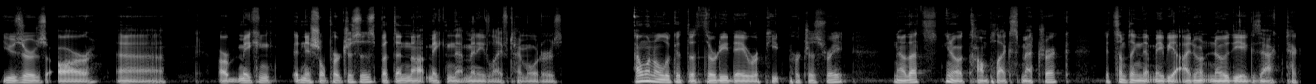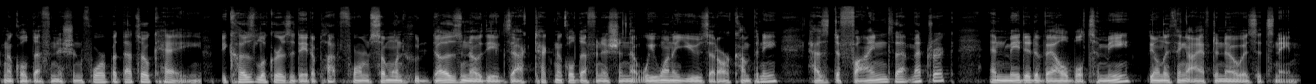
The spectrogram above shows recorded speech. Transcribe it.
users are uh, are making initial purchases, but then not making that many lifetime orders. I want to look at the 30-day repeat purchase rate. Now that's, you know, a complex metric. It's something that maybe I don't know the exact technical definition for, but that's okay. Because Looker is a data platform, someone who does know the exact technical definition that we want to use at our company has defined that metric and made it available to me. The only thing I have to know is its name.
